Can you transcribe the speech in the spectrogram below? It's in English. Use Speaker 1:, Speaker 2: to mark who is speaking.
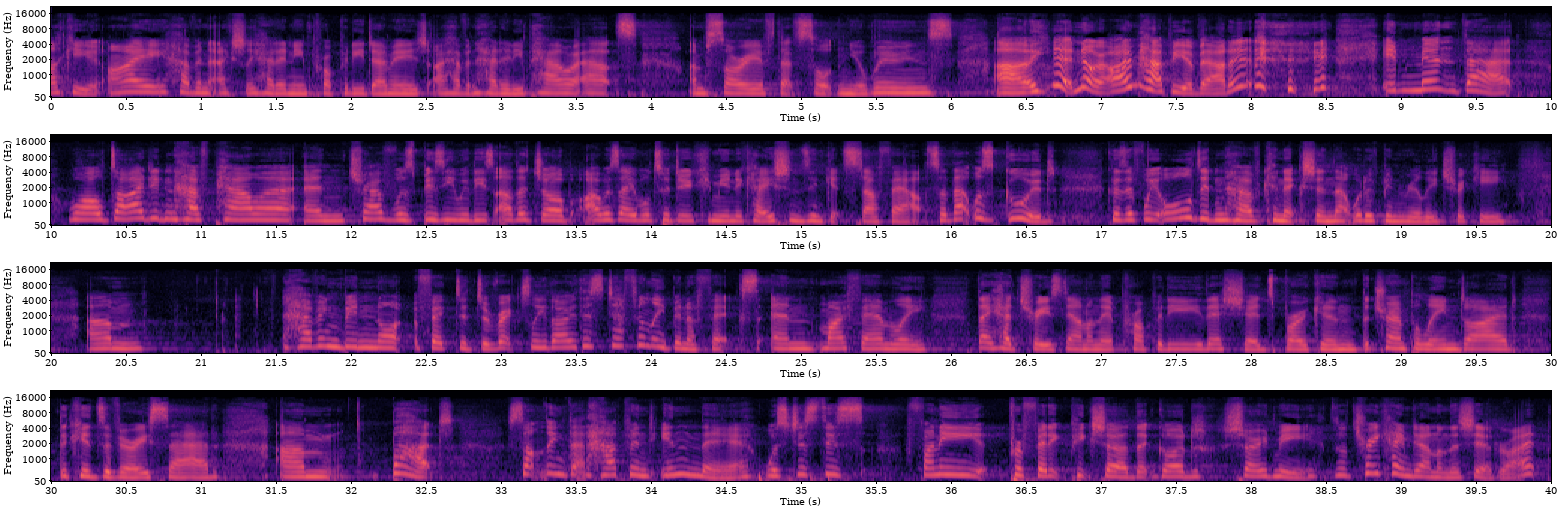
Speaker 1: lucky. I haven't actually had any property damage. I haven't had any power outs. I'm sorry if that's salt in your wounds. Uh, yeah, no, I'm happy about it. it meant that while Di didn't have power and Trav was busy with his other job, I was able to do communications and get stuff out. So that was good, because if we all didn't have connection, that would have been really tricky. Um, having been not affected directly though there's definitely been effects and my family they had trees down on their property their sheds broken the trampoline died the kids are very sad um, but something that happened in there was just this funny prophetic picture that God showed me. The tree came down on the shed, right?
